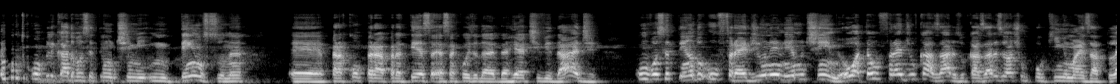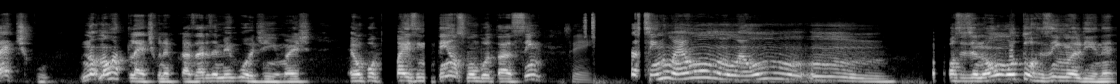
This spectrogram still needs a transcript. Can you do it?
É muito complicado você ter um time intenso, né? É, para ter essa, essa coisa da, da reatividade, com você tendo o Fred e o Nenê no time. Ou até o Fred e o Casares. O Casares eu acho um pouquinho mais atlético. Não, não atlético, né? Porque o Casares é meio gordinho, mas é um pouquinho mais intenso, vamos botar assim. Sim. Assim, não é um. Não é um, um posso dizer, não é um motorzinho ali, né?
